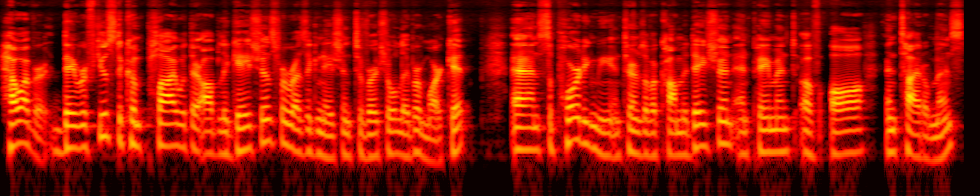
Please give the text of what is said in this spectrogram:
However, they refused to comply with their obligations for resignation to virtual labor market and supporting me in terms of accommodation and payment of all entitlements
